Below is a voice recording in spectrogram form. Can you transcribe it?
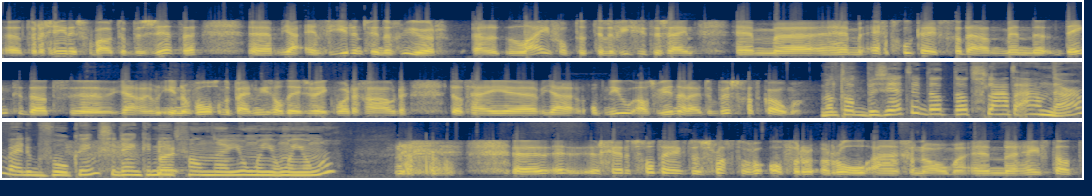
het regeringsgebouw te bezetten... ja, en 24 uur live op de televisie te zijn, hem, hem echt goed heeft gedaan. Men denkt dat, ja, in een volgende peiling, die zal deze week worden gehouden... dat hij ja, opnieuw als winnaar uit de bus gaat komen. Want dat bezetten, dat, dat slaat aan daar bij de bevolking? Ze denken niet van uh, jongen, jongen, jongen? Uh, Gerrit Schotten heeft een slachtofferrol aangenomen. En uh, heeft dat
